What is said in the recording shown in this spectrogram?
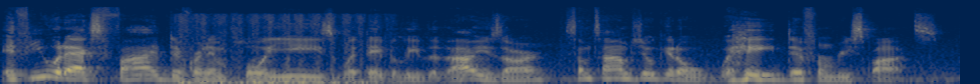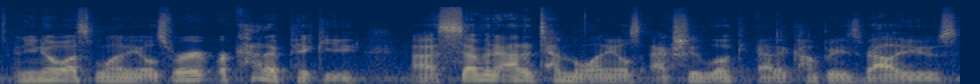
If you would ask five different employees what they believe the values are, sometimes you'll get a way different response. And you know us millennials, we're, we're kind of picky. Uh, seven out of 10 millennials actually look at a company's values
